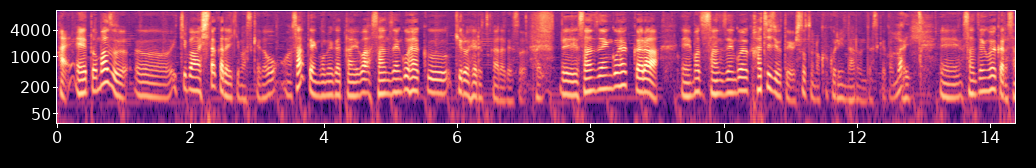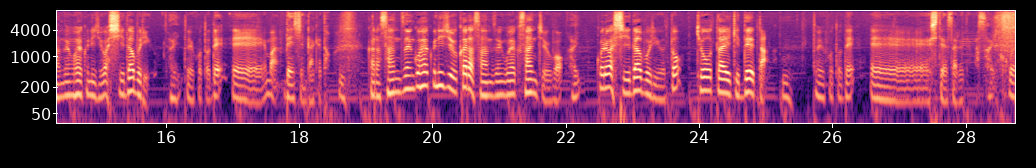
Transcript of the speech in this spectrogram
はい。えー、とまずう一番下からいきますけど3.5メガ帯は 3500kHz からです、で3500から、えーまず3580という一つのくくりになるんですけども、はい。えー3500から3520は CW はい。ということで、えーまあ、電信だけと、うん。から3520から3535、はい。これは CW と筐体域データうん。ということで、えー指定されてます。はい、ここが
